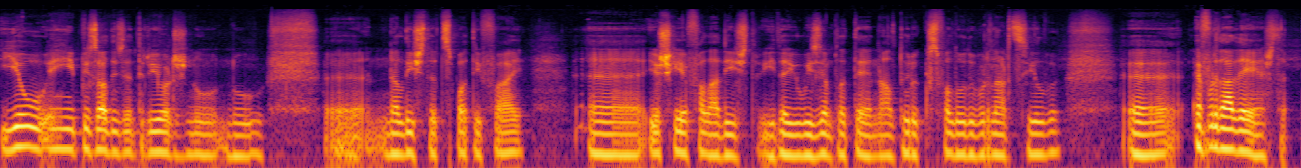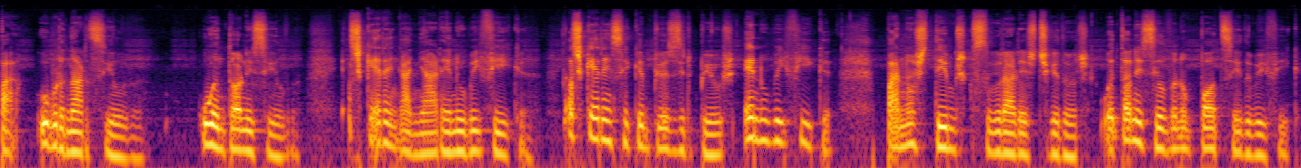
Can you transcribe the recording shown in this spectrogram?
e eu, em episódios anteriores no, no uh, na lista de Spotify, uh, eu cheguei a falar disto e dei o exemplo até na altura que se falou do Bernardo Silva. a verdade é esta: pá, o Bernardo Silva, o António Silva, eles querem ganhar é no Benfica. Eles querem ser campeões europeus, é no Benfica. Pá, nós temos que segurar estes jogadores. O António Silva não pode sair do Benfica.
